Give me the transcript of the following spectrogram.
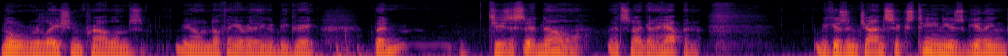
no relation problems, you know, nothing, everything would be great. But Jesus said, no, that's not going to happen. Because in John 16, he was giving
